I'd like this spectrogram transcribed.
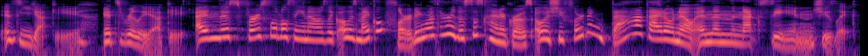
It's yucky. It's really yucky. In this first little scene, I was like, oh, is Michael flirting with her? This is kind of gross. Oh, is she flirting back? I don't know. And then the next scene, she's like,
